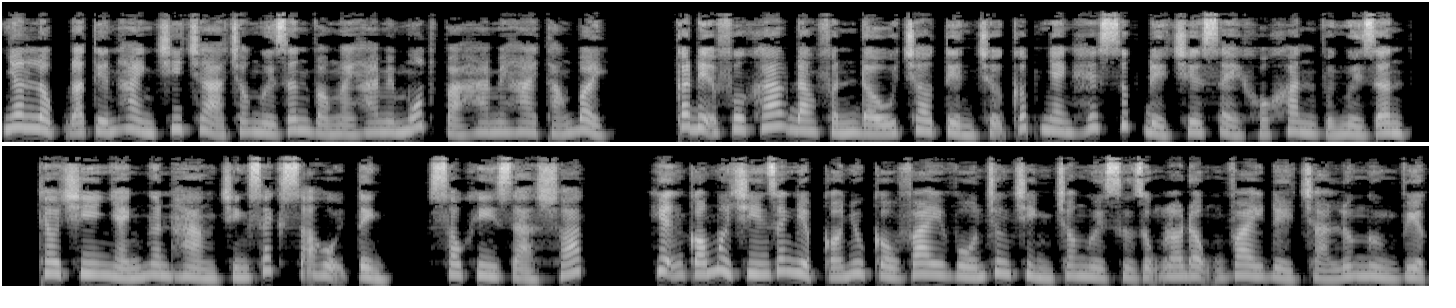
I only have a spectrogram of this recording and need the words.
Nhân Lộc đã tiến hành chi trả cho người dân vào ngày 21 và 22 tháng 7. Các địa phương khác đang phấn đấu trao tiền trợ cấp nhanh hết sức để chia sẻ khó khăn với người dân. Theo chi nhánh Ngân hàng Chính sách Xã hội tỉnh, sau khi giả soát, hiện có 19 doanh nghiệp có nhu cầu vay vốn chương trình cho người sử dụng lao động vay để trả lương ngừng việc,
